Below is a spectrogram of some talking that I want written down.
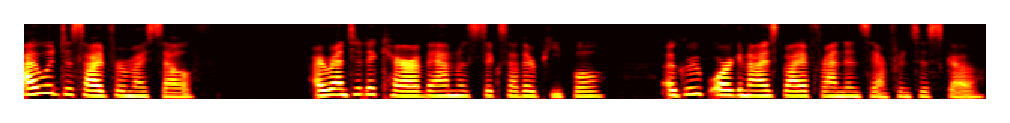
I would decide for myself. I rented a caravan with six other people a group organized by a friend in San Francisco.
